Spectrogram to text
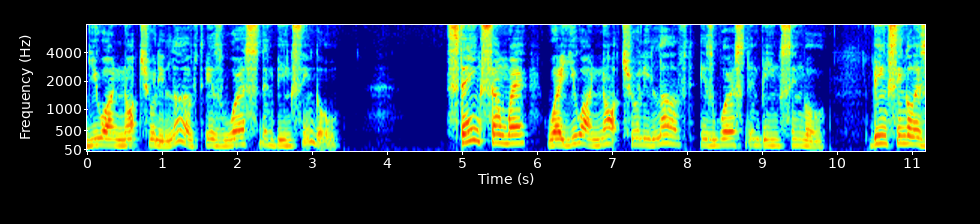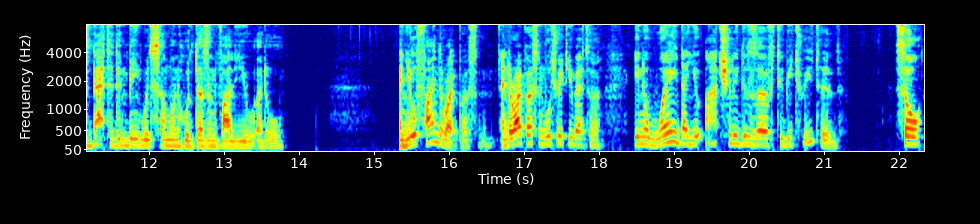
you are not truly loved is worse than being single. Staying somewhere where you are not truly loved is worse than being single. Being single is better than being with someone who doesn't value you at all. And you'll find the right person, and the right person will treat you better in a way that you actually deserve to be treated. So,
